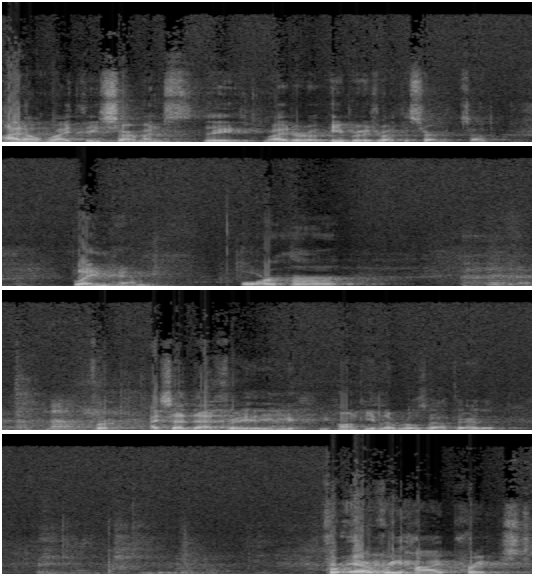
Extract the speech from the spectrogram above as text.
I don't write these sermons. The writer of Hebrews wrote the sermon, so blame him or her. For I said that for you, you honky liberals out there that for every high priest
